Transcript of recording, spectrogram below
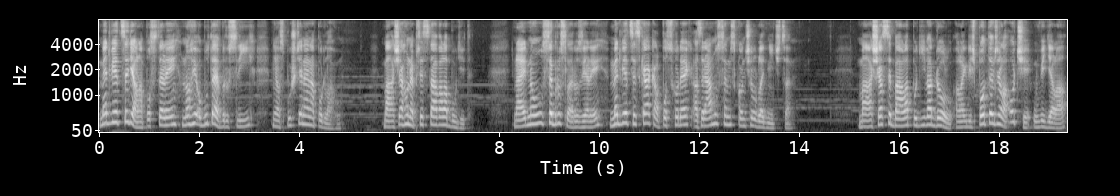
Medvěd seděl na posteli, nohy obuté v bruslích, měl spuštěné na podlahu. Máša ho nepřestávala budit. Najednou se brusle rozjeli, medvěd se skákal po schodech a z rámu jsem skončil v ledničce. Máša se bála podívat dolů, ale když potevřela oči, uviděla,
